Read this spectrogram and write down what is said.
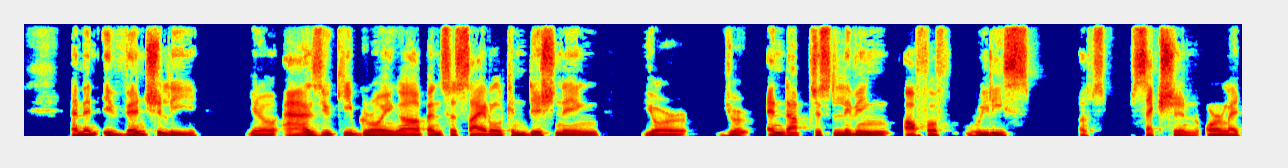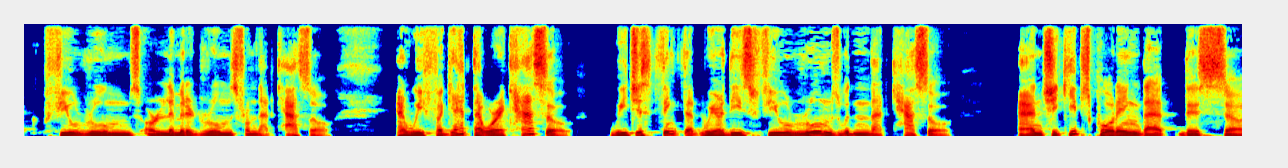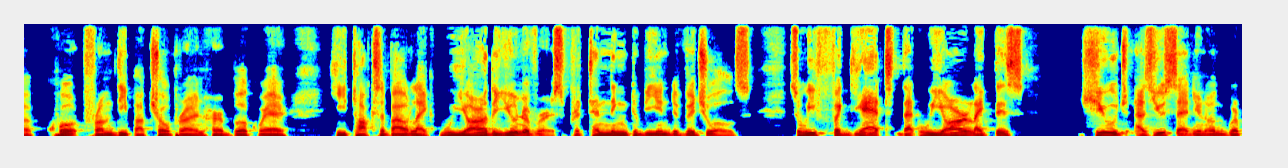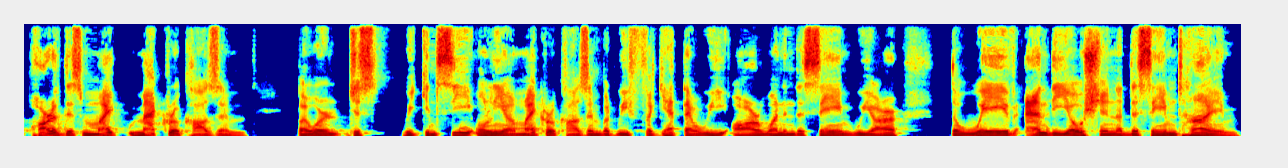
And then eventually you know as you keep growing up and societal conditioning you're you end up just living off of really a section or like few rooms or limited rooms from that castle. And we forget that we're a castle. We just think that we are these few rooms within that castle. And she keeps quoting that this uh, quote from deepak chopra in her book where he talks about like we are the universe pretending to be individuals. So we forget that we are like this huge, as you said, you know, we're part of this mic- macrocosm, but we're just, we can see only a microcosm, but we forget that we are one and the same. We are the wave and the ocean at the same time.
